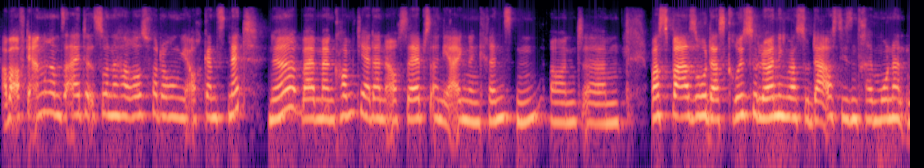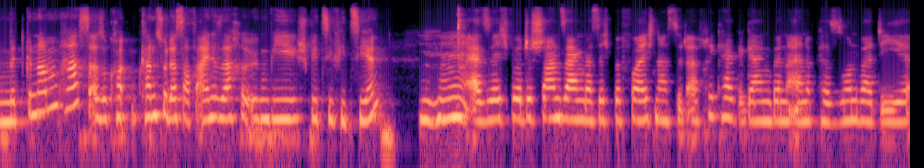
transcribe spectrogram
Aber auf der anderen Seite ist so eine Herausforderung ja auch ganz nett, ne? Weil man kommt ja dann auch selbst an die eigenen Grenzen. Und ähm, was war so das größte Learning, was du da aus diesen drei Monaten mitgenommen hast? Also kannst du das auf eine Sache irgendwie spezifizieren? Mhm, also ich würde schon sagen, dass ich, bevor ich nach Südafrika gegangen bin, eine Person war, die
